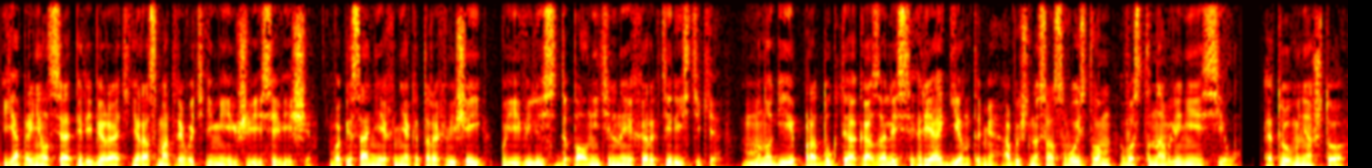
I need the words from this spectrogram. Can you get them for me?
Я принялся перебирать и рассматривать имеющиеся вещи. В описаниях некоторых вещей появились дополнительные характеристики. Многие продукты оказались реагентами, обычно со свойством восстановления сил. Это у меня что?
